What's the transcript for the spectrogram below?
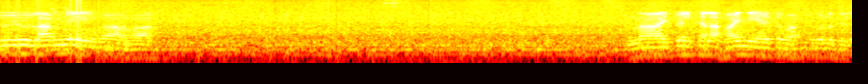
ডু ইউ লাভ মি বাহ না আইপিএল খেলা হয়নি, হয়তো বাকি বলে দিল।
